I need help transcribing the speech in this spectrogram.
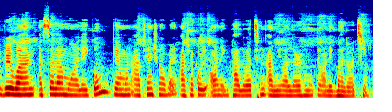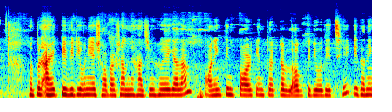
এভরিওয়ান আসসালামু আলাইকুম। কেমন আছেন সবাই? আশা করি অনেক ভালো আছেন। আমিও আল্লাহর রহমতে অনেক ভালো আছি। নতুন আরেকটি ভিডিও নিয়ে সবার সামনে হাজির হয়ে গেলাম। অনেক দিন পর কিন্তু একটা ব্লগ ভিডিও দিচ্ছি। ইদানিং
